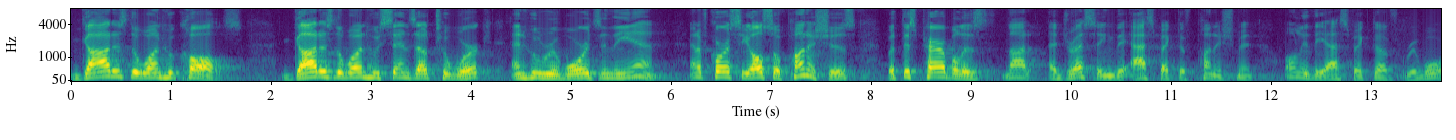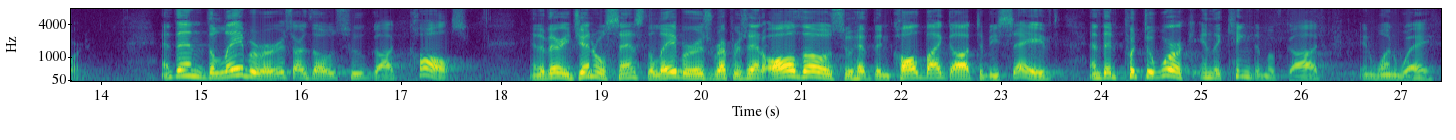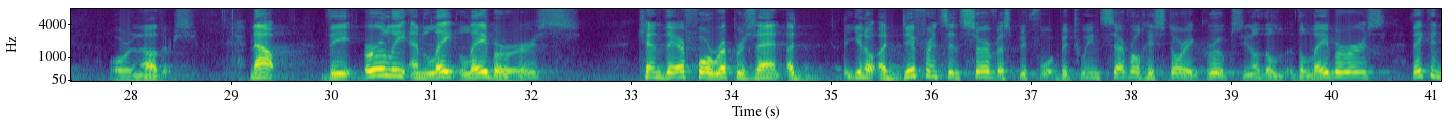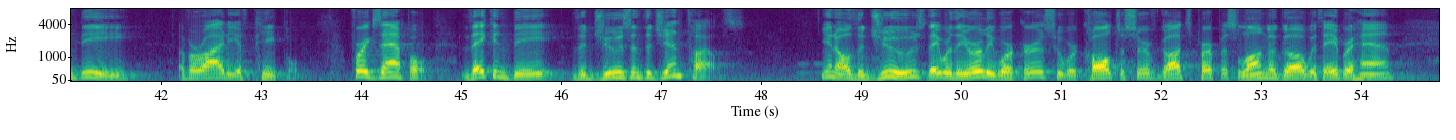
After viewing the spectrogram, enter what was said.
God is the one who calls. God is the one who sends out to work and who rewards in the end. And of course, He also punishes, But this parable is not addressing the aspect of punishment, only the aspect of reward. And then the laborers are those who God calls. In a very general sense, the laborers represent all those who have been called by God to be saved and then put to work in the kingdom of God in one way or in others. Now, the early and late laborers can therefore represent a, you know, a difference in service before, between several historic groups. You know, the, the laborers, they can be a variety of people. For example, they can be the Jews and the Gentiles. You know, the Jews, they were the early workers who were called to serve God's purpose long ago with Abraham,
